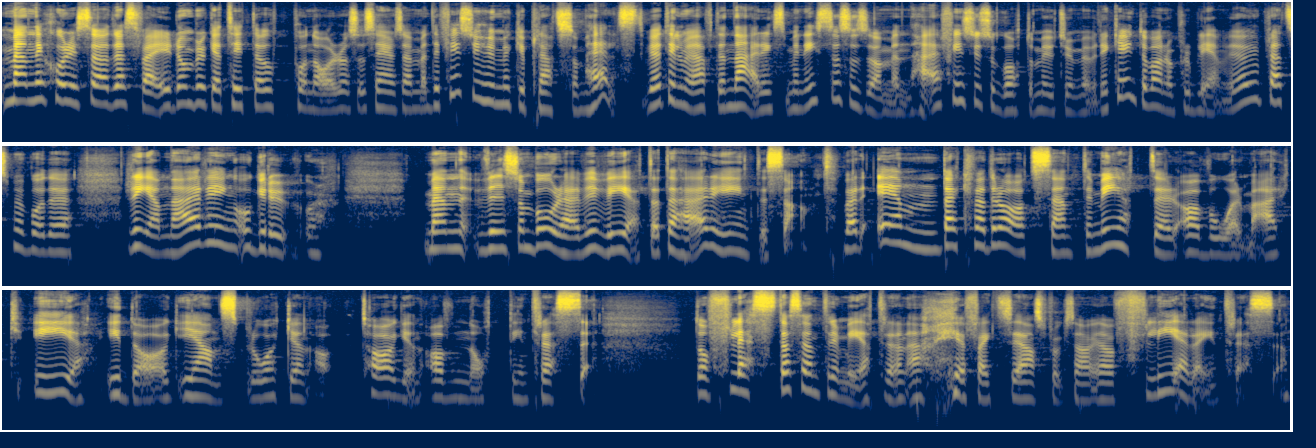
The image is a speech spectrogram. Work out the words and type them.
människor i södra Sverige de brukar titta upp på norr och så säger de så här, men det finns ju hur mycket plats som helst. Vi har till och med haft en näringsminister som sa, men här finns ju så gott om utrymme, det kan ju inte vara något problem. Vi har ju plats med både rennäring och gruvor. Men vi som bor här, vi vet att det här är inte sant. Varenda kvadratcentimeter av vår mark är idag i anspråken tagen av något intresse. De flesta centimetrarna är faktiskt i anspråktagna av flera intressen.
